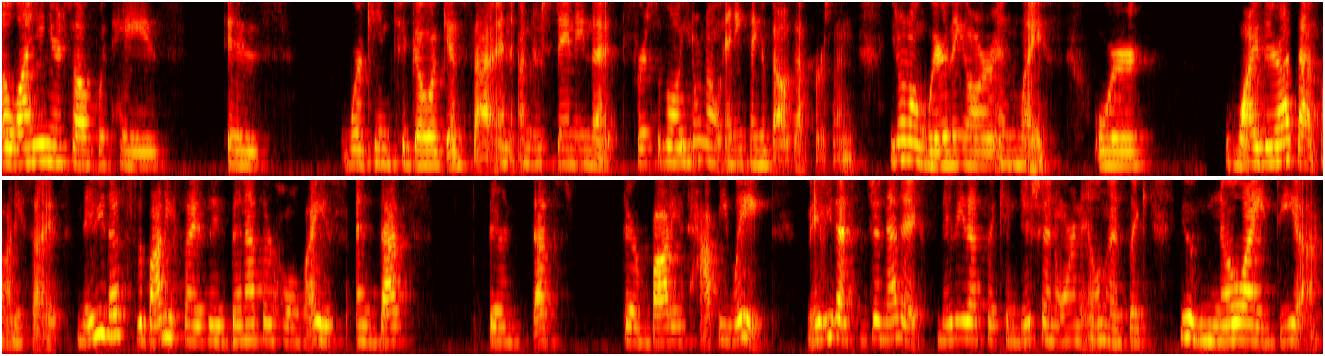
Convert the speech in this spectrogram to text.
aligning yourself with HAES is working to go against that and understanding that first of all you don't know anything about that person you don't know where they are in life or why they're at that body size. Maybe that's the body size they've been at their whole life and that's their that's their body's happy weight. Maybe that's genetics. Maybe that's a condition or an illness. Like you have no idea.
